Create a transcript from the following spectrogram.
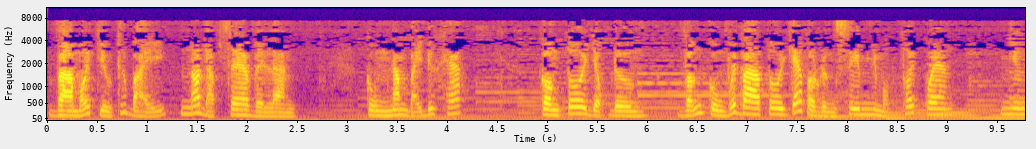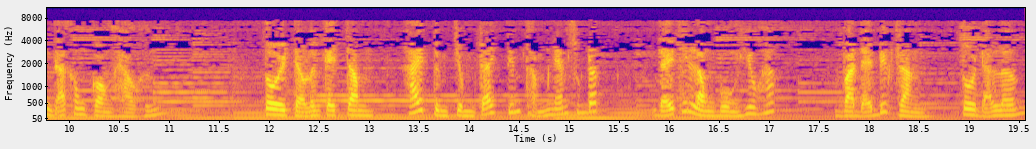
và mỗi chiều thứ bảy nó đạp xe về làng cùng năm bảy đứa khác. Còn tôi dọc đường vẫn cùng với ba tôi ghé vào rừng sim như một thói quen, nhưng đã không còn hào hứng. Tôi trèo lên cây trăm, hái từng chùm trái tím thẫm ném xuống đất, để thấy lòng buồn hiu hắt, và để biết rằng tôi đã lớn.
